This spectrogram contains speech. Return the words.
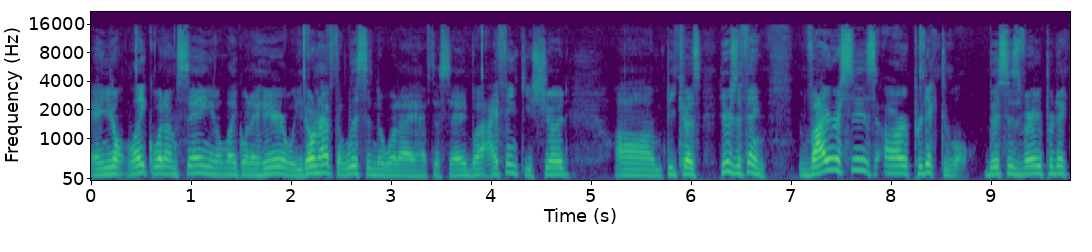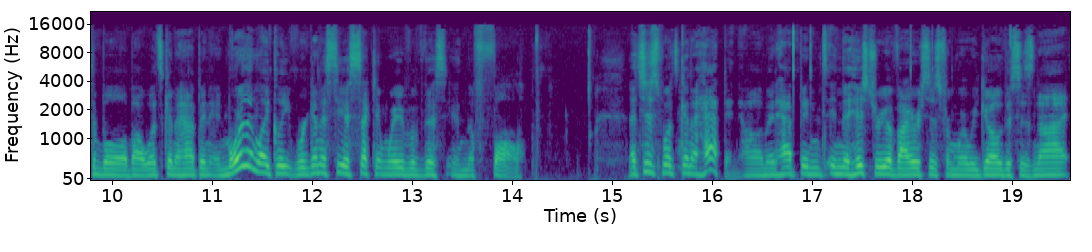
and you don't like what I'm saying, you don't like what I hear, well, you don't have to listen to what I have to say, but I think you should. Um, because here's the thing viruses are predictable. This is very predictable about what's going to happen. And more than likely, we're going to see a second wave of this in the fall. That's just what's going to happen. Um, it happened in the history of viruses from where we go. This is not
